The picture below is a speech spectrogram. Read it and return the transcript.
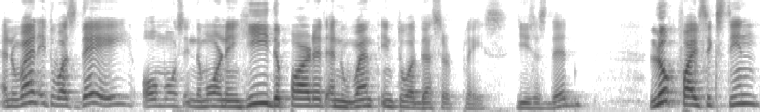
And when it was day, almost in the morning, he departed and went into a desert place. Jesus did. Luke 5:16,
